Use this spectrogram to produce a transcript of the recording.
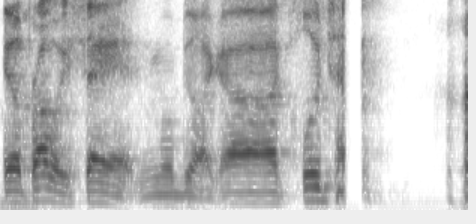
He'll probably say it, and we'll be like, uh, clue ten.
